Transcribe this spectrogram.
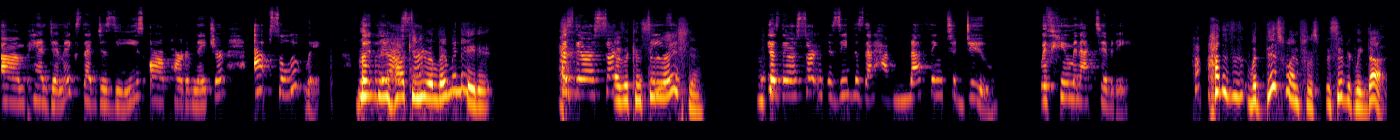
um, pandemics, that disease are a part of nature? Absolutely. But then how can you eliminate it because there are certain as a diseases- consideration? because there are certain diseases that have nothing to do with human activity. How, how does this, what this one specifically does?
